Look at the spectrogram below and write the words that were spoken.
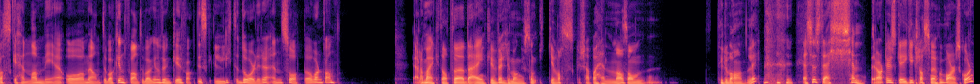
vaske hendene med, og, med antibacen, for antibacen funker faktisk litt dårligere enn såpe og varmt vann. Jeg har merket at eh, det er egentlig veldig mange som ikke vasker seg på hendene sånn til vanlig. Jeg syns det er kjemperart. Jeg husker jeg gikk i klasse med på barneskolen.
